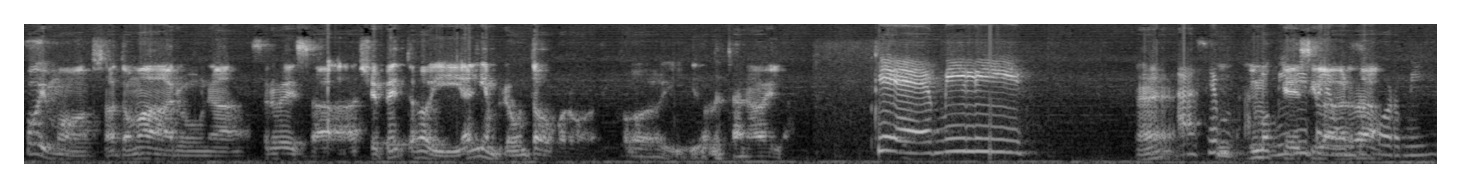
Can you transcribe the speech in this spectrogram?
fuimos a tomar una cerveza a Gepetto y alguien preguntó por vos. dijo, ¿Y dónde está Anabela? ¿Qué, Mili? ¿Eh? Hace, Tuvimos que Mili decir la verdad. por mí.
